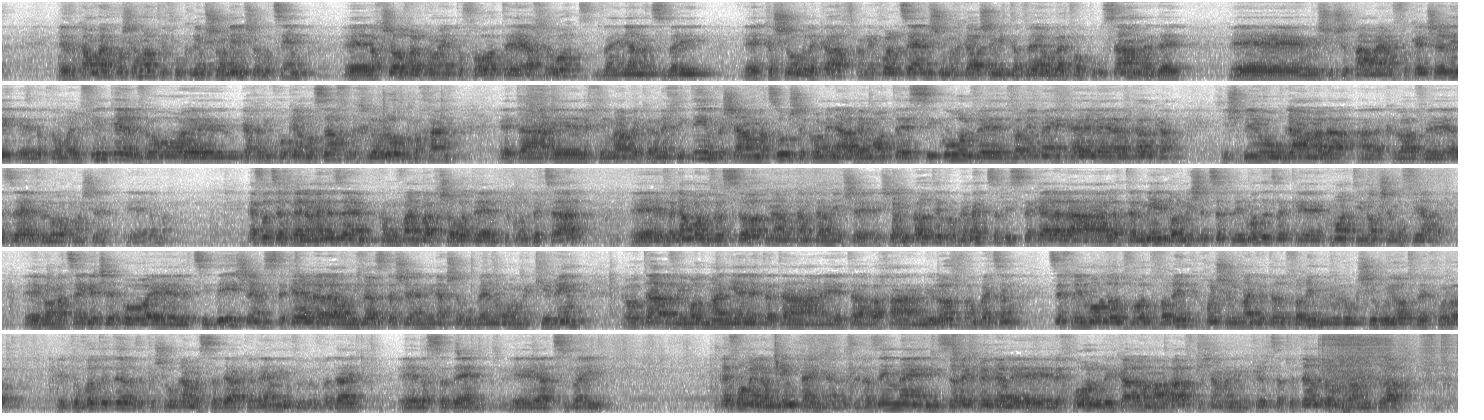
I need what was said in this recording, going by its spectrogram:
אה, וכמובן, כמו שאמרתי, חוקרים שונים שרוצים לחשוב על כל מיני תופעות אחרות, והעניין הצבאי קשור לכך. אני יכול לציין איזשהו מחקר שמתהווה, אולי כבר פורסם על ידי מישהו שפעם היה מפקד שלי, דוקטור מאיר פינקל, והוא יחד עם חוקר נוסף, ארכיאולוג, בחן את הלחימה בקרני חיטים, ושם מצאו שכל מיני ערימות אה, סיכול ודברים אה, כאלה על הקרקע השפיעו גם על הקרב אה, הזה, ולא רק מה שלמד. איפה צריך ללמד את זה? כמובן בהכשרות לפיקוד בצה"ל, וגם באוניברסיטאות, מאותם טעמים שדיברתי, אבל באמת צריך להסתכל על התלמיד או על מי שצריך ללמוד את זה כמו התינוק שמופיע במצגת שפה אה, לצידי, שמסתכל על האוניברסיטה שאני מניח שרובנו מכירים אותה, והיא מאוד מעניינת את הערך הנילות, והוא בעצם צריך ללמוד עוד ועוד דברים, ככל שהוא ילמד יותר דברים, יהיו לו כשירויות ויכולות אה, טובות יותר, זה קשור גם לשדה האקדמי ובוודאי לשדה הצבאי. איפה מלמדים את העניין הזה? אז אם נזרק רגע לחו"ל, בעיקר למערב, כי שם אני מכיר קצת יותר טוב, במזרח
